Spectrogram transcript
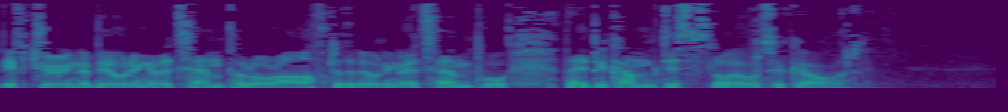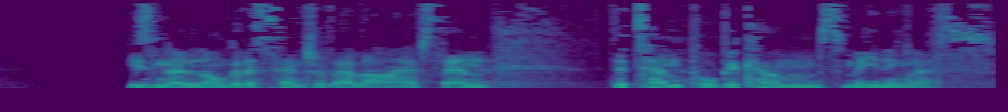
If during the building of the temple or after the building of the temple they become disloyal to God, He's no longer the center of their lives, then the temple becomes meaningless.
